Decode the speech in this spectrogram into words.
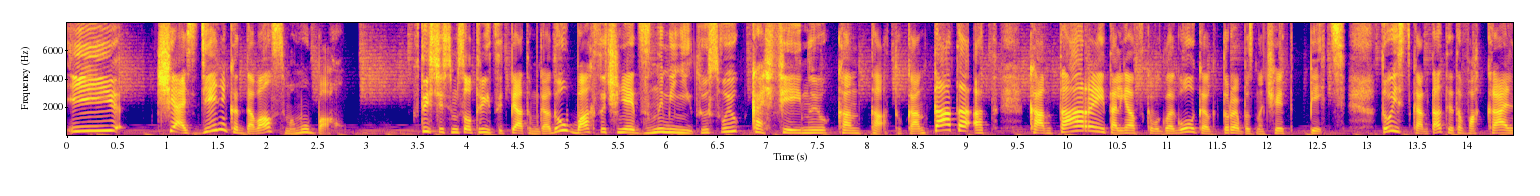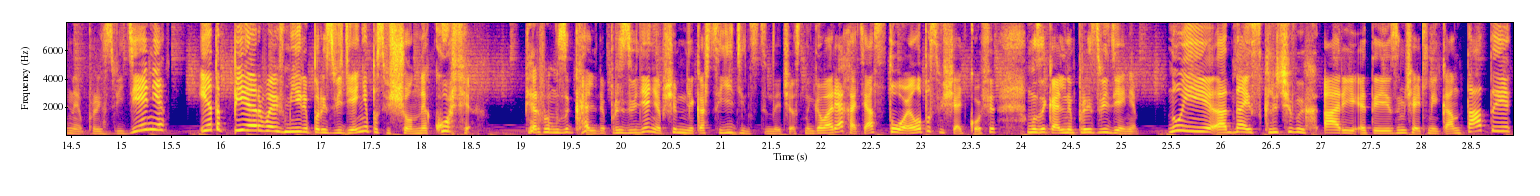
И часть денег отдавал самому Баху. В 1735 году Бах сочиняет знаменитую свою кофейную кантату. Кантата от кантара, итальянского глагола, который обозначает «петь». То есть кантата — это вокальное произведение, и это первое в мире произведение, посвященное кофе первое музыкальное произведение, вообще, мне кажется, единственное, честно говоря, хотя стоило посвящать кофе музыкальное произведение. Ну и одна из ключевых арий этой замечательной кантаты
